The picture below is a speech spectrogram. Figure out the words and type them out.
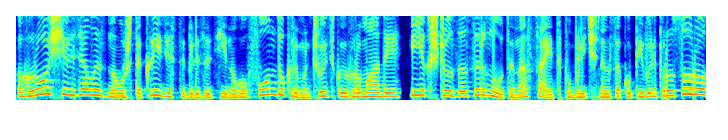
Гроші взяли знову ж таки зі стабілізаційного фонду Кременчуцької громади. І якщо зазирнути на сайт публічних закупівель Прозоро,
